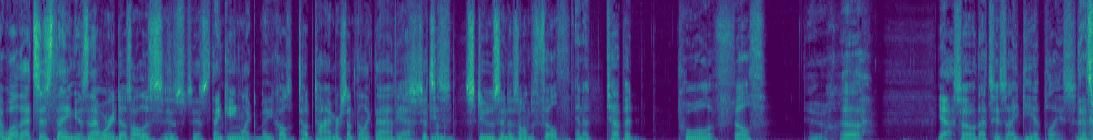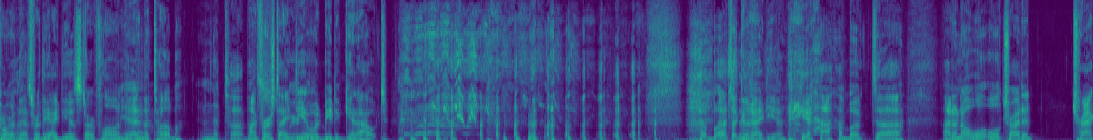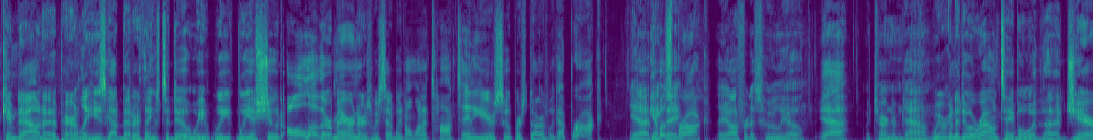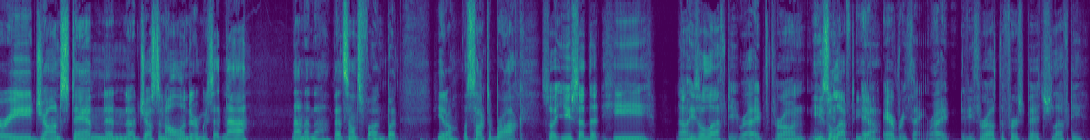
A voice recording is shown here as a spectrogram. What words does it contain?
Uh, Well, that's his thing, isn't that where he does all his his, his thinking? Like he calls it tub time or something like that. He Yeah, sits in he's- the stews in his own filth. In a tepid pool of filth. Ugh. Yeah, so that's his idea place. That's where that's where the ideas start flowing Yeah. in the tub. In the tub. My first idea would be to get out. but That's a good idea. yeah, but uh, I don't know. We'll we'll try to track him down. Apparently, he's got better things to do. We we we eschewed all other Mariners. We said we don't want to talk to any of your superstars. We got Brock. Yeah, I Give us they, Brock. They offered us Julio. Yeah. We turned him down. We were going to do a roundtable with uh, Jerry, John Stanton, and uh, Justin Hollander, and we said, nah, no, no, no. That sounds fun, but you know, let's talk to Brock. So you said that he now he's a lefty, right? Throwing He's a in- lefty, in yeah. everything, right? Did he throw out the first pitch lefty?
